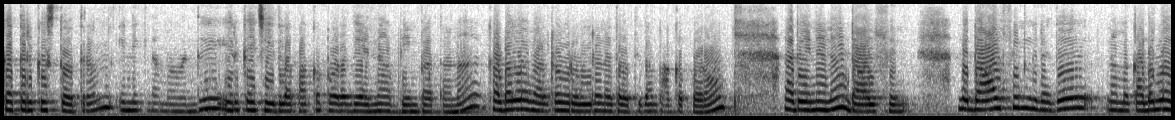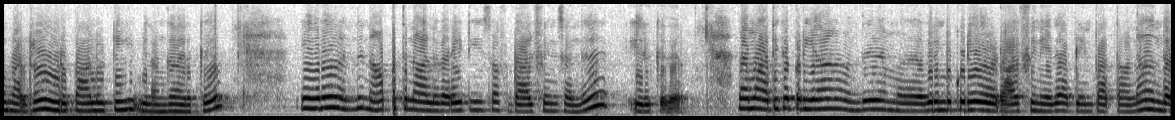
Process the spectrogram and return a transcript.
கத்தருக்கு ஸ்தோத்திரம். இன்னைக்கு நம்ம வந்து இயற்கை செய்தியில் பார்க்க போகிறது என்ன அப்படின்னு பார்த்தோன்னா கடலில் வாழ்கிற ஒரு உயிரினத்தை பற்றி தான் பார்க்க போகிறோம் அது என்னென்னா டால்ஃபின். இந்த டால்ஃபின்ங்கிறது நம்ம கடலில் வாழ்கிற ஒரு பாலூட்டி விலங்காக இருக்குது இதில் வந்து நாற்பத்தி நாலு வெரைட்டிஸ் ஆஃப் டால்ஃபின்ஸ் வந்து இருக்குது. நம்ம அதிகப்படியாக வந்து நம்ம விரும்பக்கூடிய ஒரு டால்ஃபின் எது அப்படின்னு பார்த்தோம்னா அந்த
